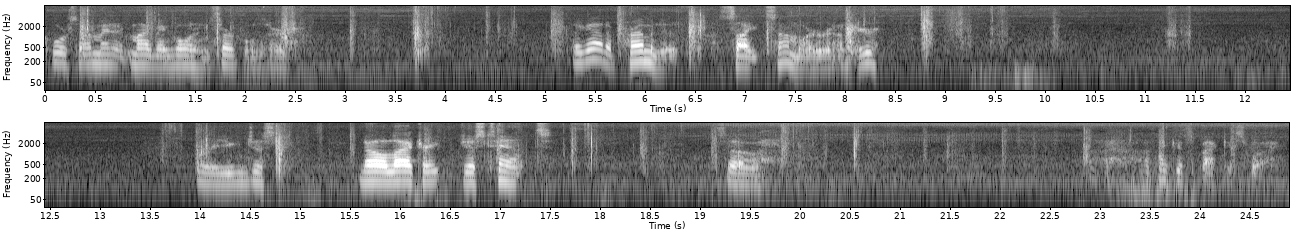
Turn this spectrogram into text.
Course, I might, might have been going in circles there. They got a primitive site somewhere around here. Where you can just, no electric, just tents. So, I think it's back this way.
